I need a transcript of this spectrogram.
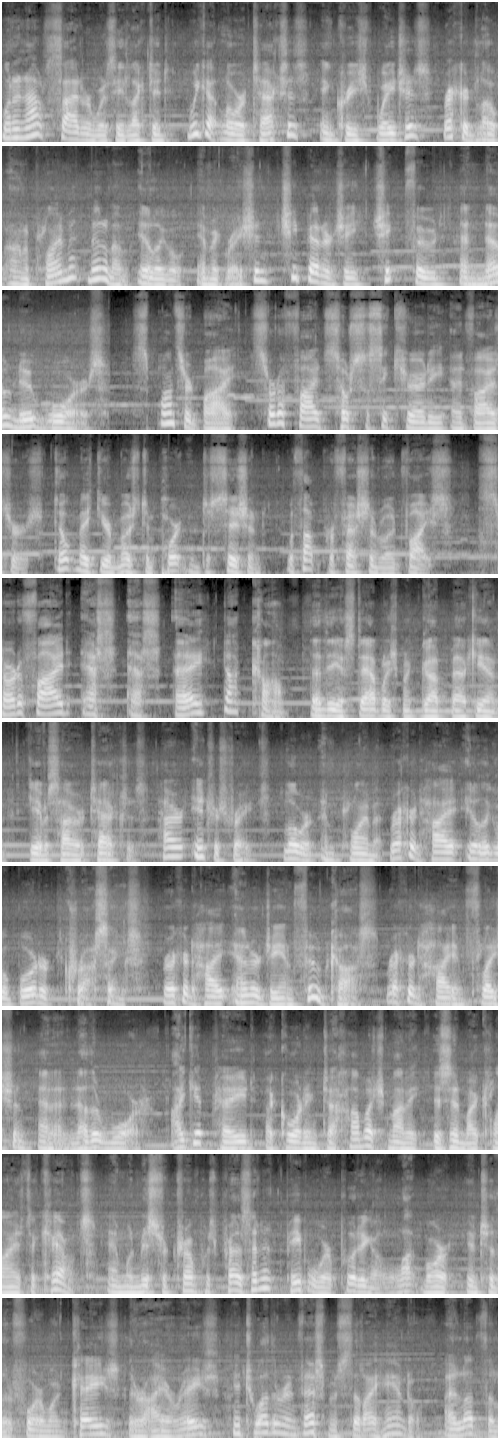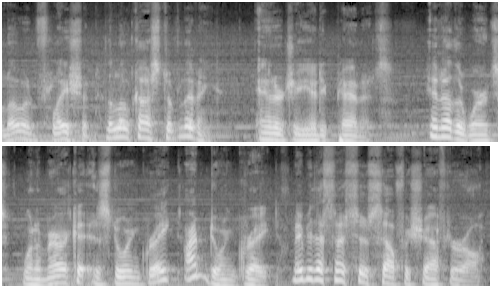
When an outsider was elected, we got lower taxes, increased wages, record low unemployment, minimum illegal immigration, cheap energy, cheap food, and no new wars. Sponsored by Certified Social Security Advisors. Don't make your most important decision without professional advice. CertifiedSSA.com. Then the establishment got back in, gave us higher taxes, higher interest rates, lower employment, record high illegal border crossings, record high energy and food costs, record high inflation, and another war. I get paid according to how much money is in my clients' accounts. And when Mr. Trump was president, people were putting a lot more into their 401ks, their IRAs, into other investments that I handle. I love the low inflation, the low cost of living, energy independence. In other words, when America is doing great, I'm doing great. Maybe that's not so selfish after all.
